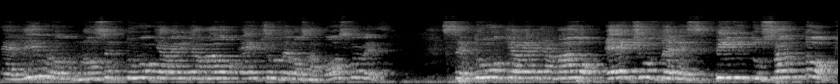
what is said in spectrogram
el libro no se tuvo que haber llamado Hechos de los Apóstoles. Se tuvo que haber llamado Hechos del Espíritu Santo,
